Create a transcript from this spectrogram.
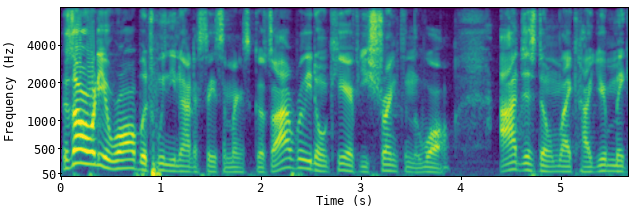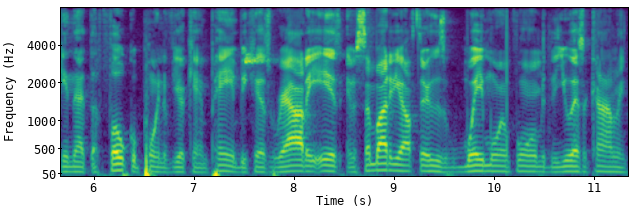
There's already a wall between the United States and Mexico, so I really don't care if you strengthen the wall. I just don't like how you're making that the focal point of your campaign because reality is, if somebody out there who's way more informed in the U.S. economy,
